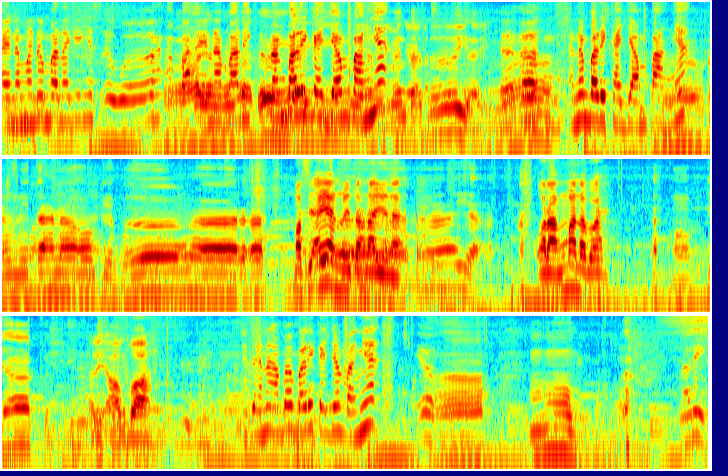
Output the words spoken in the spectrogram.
enak mah domba lagi geus eueuh. Abah enak balik urang balik ka Jampangnya. Minta deui mah. Heeh, enak balik ka Jampangnya. Ya, Udah nitahna oge beunghar. Ah, Masih aya nu ditah ayeuna. aya. Orang mana, Bah? Ah, mau pijakeun. Hari Abah. Geus enak abah balik ka Jampangnya. Yuk, Ah, mu. balik.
